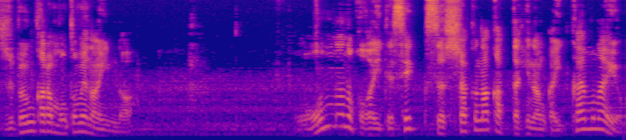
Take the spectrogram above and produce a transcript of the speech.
自分から求めないんだ。女の子がいてセックスしたくなかった日なんか一回もないよ。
